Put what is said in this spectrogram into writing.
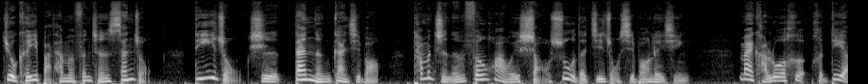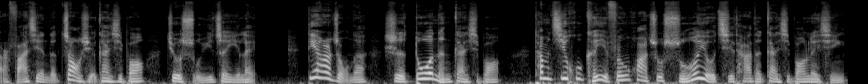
就可以把它们分成三种。第一种是单能干细胞，它们只能分化为少数的几种细胞类型。麦卡洛赫和蒂尔发现的造血干细胞就属于这一类。第二种呢是多能干细胞，它们几乎可以分化出所有其他的干细胞类型。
